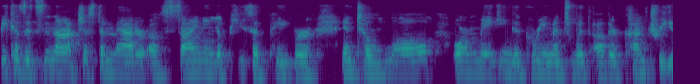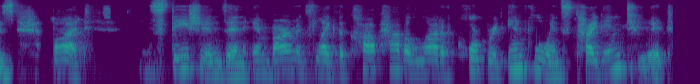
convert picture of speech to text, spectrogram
because it's not just a matter of signing a piece of paper into law or making agreements with other countries, but stations and environments like the COP have a lot of corporate influence tied into it.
